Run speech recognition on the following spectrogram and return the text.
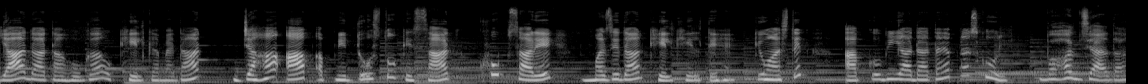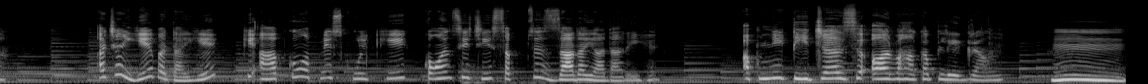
याद आता होगा वो खेल का मैदान जहाँ आप अपने दोस्तों के साथ खूब सारे मज़ेदार खेल खेलते हैं। क्यों आज तक आपको भी याद आता है अपना स्कूल? बहुत ज़्यादा। अच्छा ये बताइए कि आपको अपने स्कूल की कौन सी चीज़ सबसे ज़्यादा याद आ रही है? अपनी टीचर्स और वहाँ का प्लेग्राउंड। हम्म।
